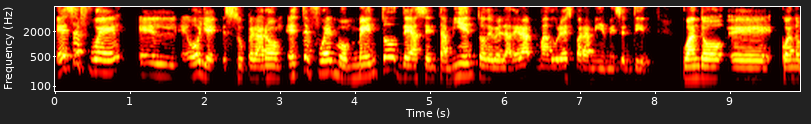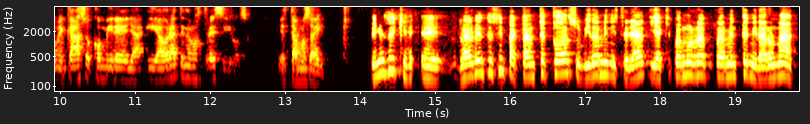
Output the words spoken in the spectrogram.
ese fue el, oye, superaron, este fue el momento de asentamiento de verdadera madurez para mí en mi sentir, cuando, eh, cuando me caso con Mirella y ahora tenemos tres hijos y estamos ahí. Fíjense que eh, realmente es impactante toda su vida ministerial y aquí podemos realmente mirar una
